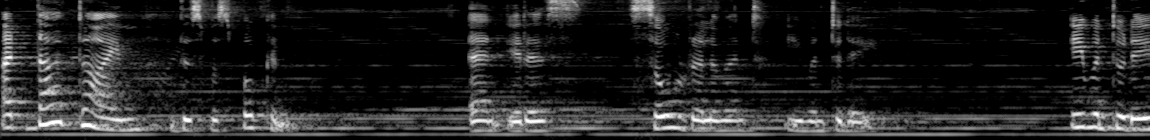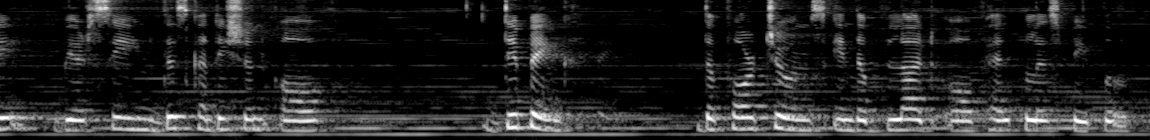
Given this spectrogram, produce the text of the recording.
at that time, this was spoken, and it is so relevant even today. Even today, we are seeing this condition of dipping the fortunes in the blood of helpless people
